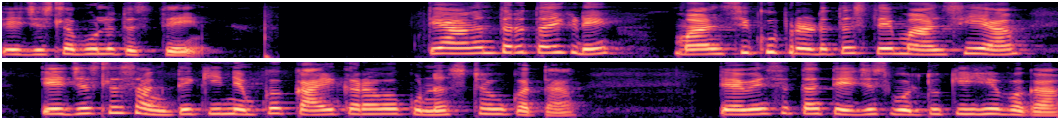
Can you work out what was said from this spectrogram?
तेजसला बोलत असते. त्यानंतर आता इकडे मानसी खूप रडत असते. मानसी या तेजसला सांगते की नेमकं काय करावं कुणास ठाऊक आता. त्यावेळेस आता तेजस बोलतो की हे बघा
